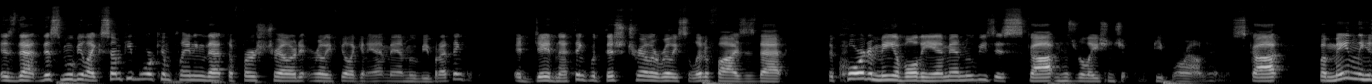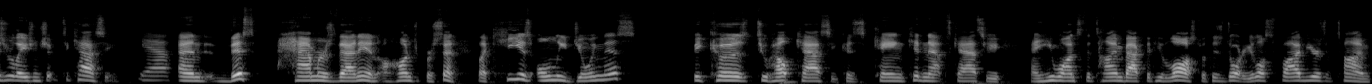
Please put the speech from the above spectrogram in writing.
is that this movie, like some people were complaining that the first trailer didn't really feel like an Ant-Man movie, but I think it did. And I think what this trailer really solidifies is that the core to me of all the Ant-Man movies is Scott and his relationship to the people around him. Scott, but mainly his relationship to Cassie. Yeah. And this hammers that in 100%. Like, he is only doing this because to help Cassie, because Kang kidnaps Cassie and he wants the time back that he lost with his daughter. He lost five years of time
